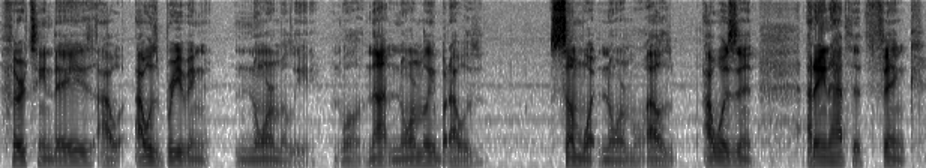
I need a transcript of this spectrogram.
13 days, I, I was breathing normally. Well, not normally, but I was somewhat normal. I was I wasn't I didn't have to think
